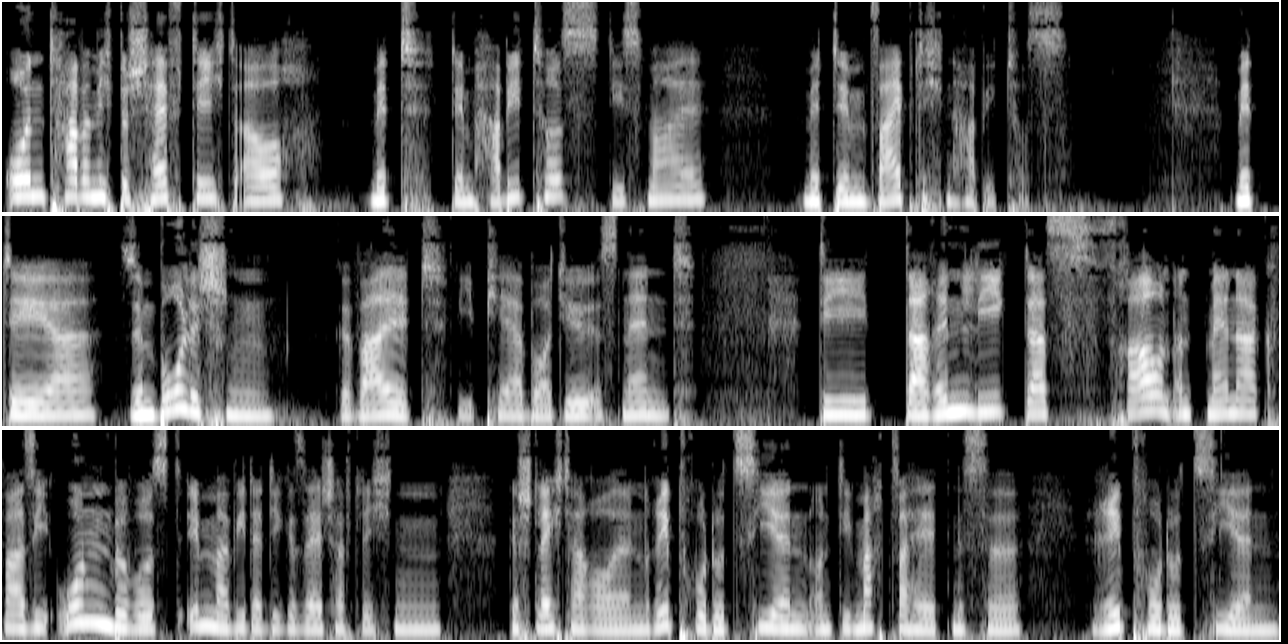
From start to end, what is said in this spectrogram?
Und habe mich beschäftigt auch mit dem Habitus, diesmal mit dem weiblichen Habitus, mit der symbolischen Gewalt, wie Pierre Bourdieu es nennt, die darin liegt, dass Frauen und Männer quasi unbewusst immer wieder die gesellschaftlichen Geschlechterrollen reproduzieren und die Machtverhältnisse reproduzieren.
